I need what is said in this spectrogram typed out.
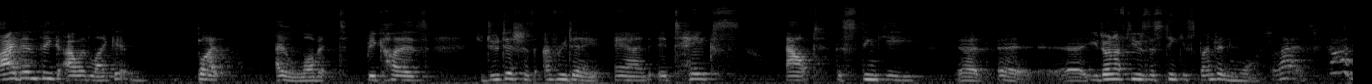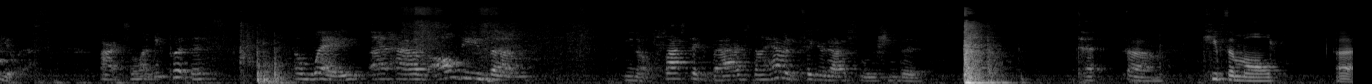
I didn't think I would like it, but I love it because you do dishes every day and it takes out the stinky, uh, uh, uh, you don't have to use the stinky sponge anymore. So that is fabulous. All right, so let me put this away. I have all these, um, you know, plastic bags, and I haven't figured out a solution to, to um, keep them all uh,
